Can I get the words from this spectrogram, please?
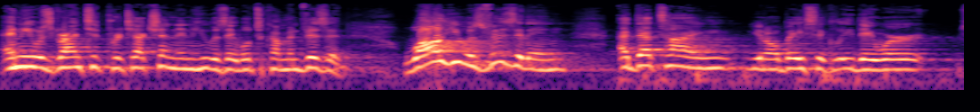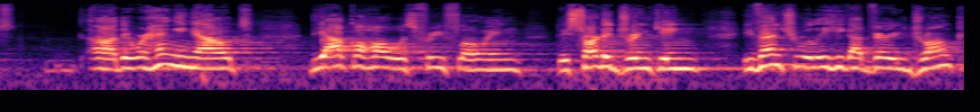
And he was granted protection and he was able to come and visit. While he was visiting, at that time, you know, basically they were, uh, they were hanging out, the alcohol was free flowing. They started drinking. Eventually, he got very drunk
